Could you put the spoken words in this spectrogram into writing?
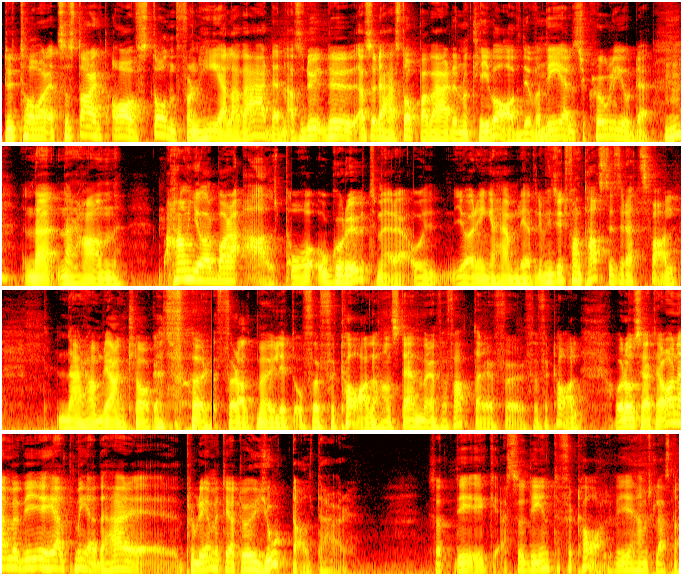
du tar ett så starkt avstånd från hela världen. Alltså, du, du, alltså det här stoppa världen och kliva av, det var det Alistair Crowley gjorde. När, när han... Han gör bara allt och, och går ut med det och gör inga hemligheter. Det finns ju ett fantastiskt rättsfall när han blir anklagad för, för allt möjligt och för förtal och han stämmer en författare för, för förtal. Och de säger att ja, nej men vi är helt med. Det här, är- problemet är att du har gjort allt det här. Så det, är- alltså det är inte förtal, vi är hemskt ledsna.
